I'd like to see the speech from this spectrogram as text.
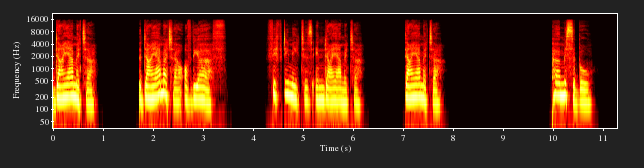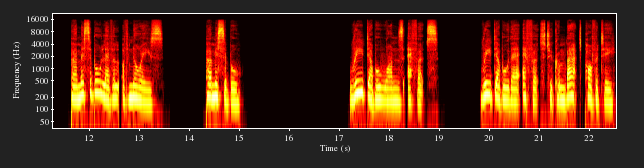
Diameter. The diameter of the Earth. 50 metres in diameter. Diameter. Permissible. Permissible level of noise. Permissible. Redouble one's efforts. Redouble their efforts to combat poverty.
